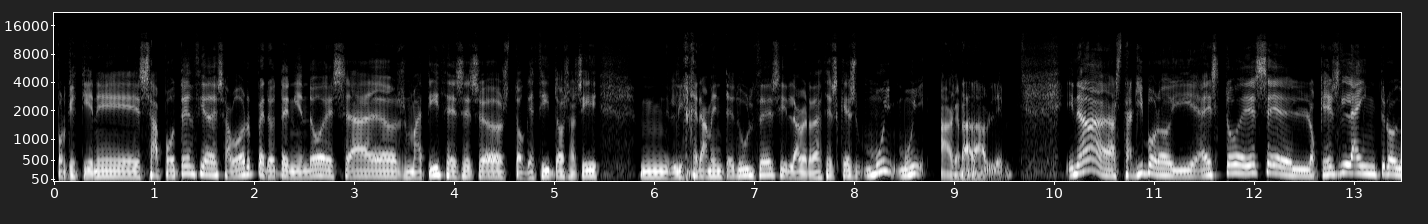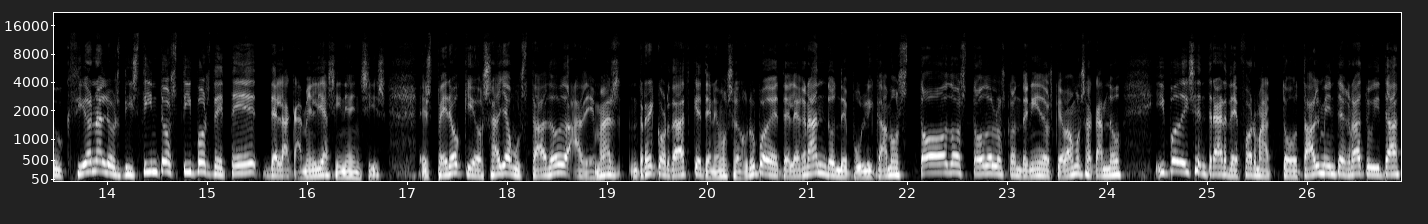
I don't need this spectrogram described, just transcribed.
porque tiene esa potencia de sabor, pero teniendo esos matices, esos toquecitos así mm, ligeramente dulces y la verdad es que es muy, muy agradable. Y nada, hasta aquí por hoy. Esto es eh, lo que es la introducción a los distintos tipos de té de la Camellia sinensis. Espero que os haya gustado. Además, recordad que tenemos el grupo de Telegram donde publicamos todos, todos los contenidos que vamos sacando y podéis entrar de forma totalmente gratuita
